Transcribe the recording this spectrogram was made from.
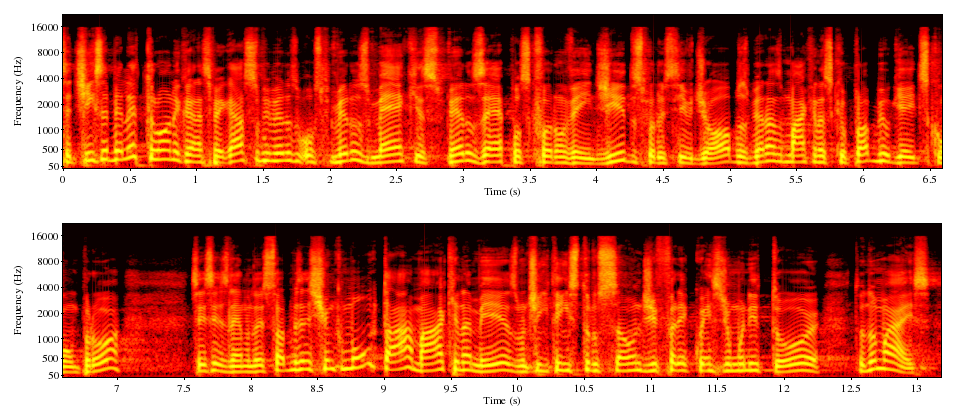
você tinha que saber eletrônica, né? Você pegasse os primeiros, os primeiros Macs, os primeiros Apples que foram vendidos pelo Steve Jobs, as primeiras máquinas que o próprio Bill Gates comprou, não sei se vocês lembram da história, mas eles tinham que montar a máquina mesmo, tinha que ter instrução de frequência de monitor, tudo mais.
